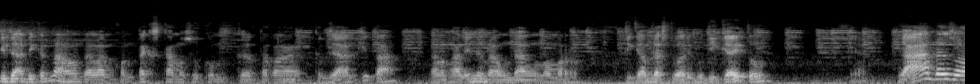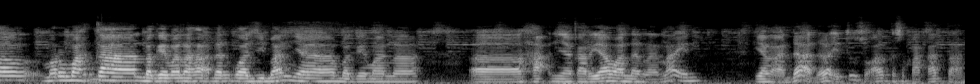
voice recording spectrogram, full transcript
tidak dikenal dalam konteks kamus hukum ketenagakerjaan kita dalam hal ini undang-undang nomor 3 13 2003 itu ya. Nggak ada soal merumahkan bagaimana hak dan kewajibannya bagaimana eh, haknya karyawan dan lain-lain yang ada adalah itu soal kesepakatan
